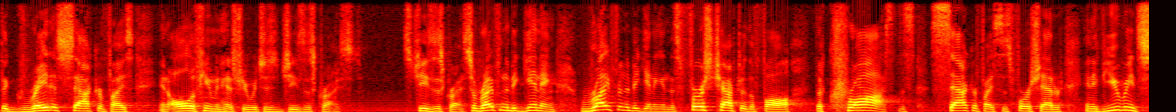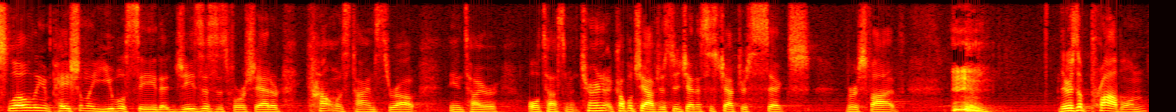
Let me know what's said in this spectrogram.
the greatest sacrifice in all of human history, which is Jesus Christ. It's Jesus Christ. So, right from the beginning, right from the beginning, in this first chapter of the fall, the cross, this sacrifice is foreshadowed. And if you read slowly and patiently, you will see that Jesus is foreshadowed countless times throughout the entire Old Testament. Turn a couple chapters to Genesis chapter 6, verse 5. There's a problem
